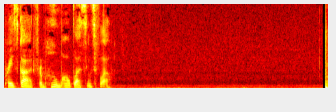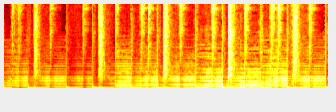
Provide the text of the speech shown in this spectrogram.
Praise God, from whom all blessings flow. Thank you.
